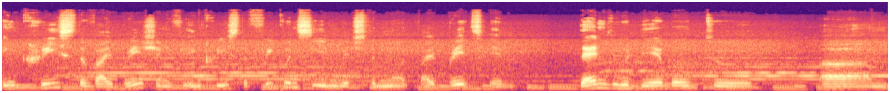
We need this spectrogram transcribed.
increase the vibration, if you increase the frequency in which the note vibrates in, then you would be able to um,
